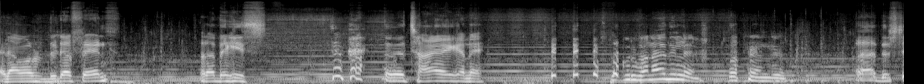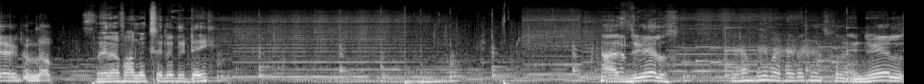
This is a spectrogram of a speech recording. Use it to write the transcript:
এটা আমার দুইটা ফ্রেন্ড ওরা দেখিস। ছায়া এখানে। কুকুর বানায় দিলেন দুষ্টামি করলাম। এরা ভালো ছেলে দুইটাই। আর জুয়েল। জুয়েল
